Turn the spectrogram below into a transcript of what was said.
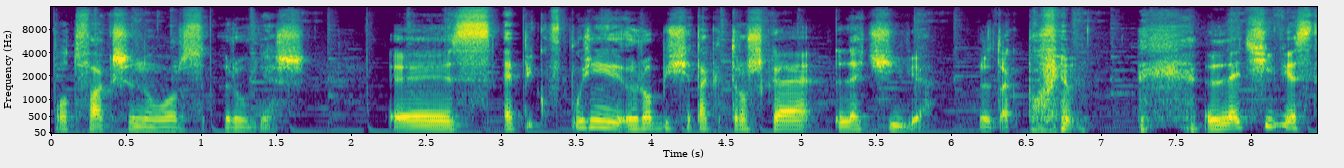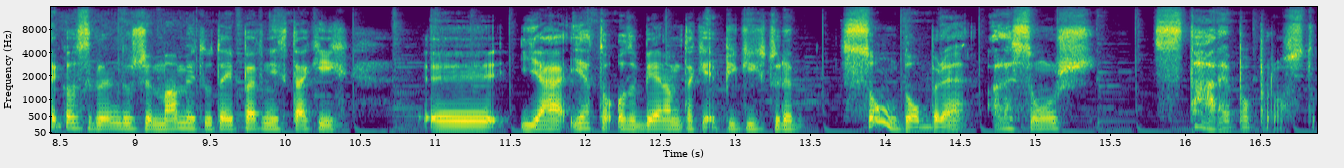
Pod Faction Wars również. Yy, Z epików później robi się tak troszkę leciwie, że tak powiem. Leciwie z tego względu, że mamy tutaj pewnych takich. Yy, Ja, ja to odbieram takie epiki, które są dobre, ale są już stare po prostu.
